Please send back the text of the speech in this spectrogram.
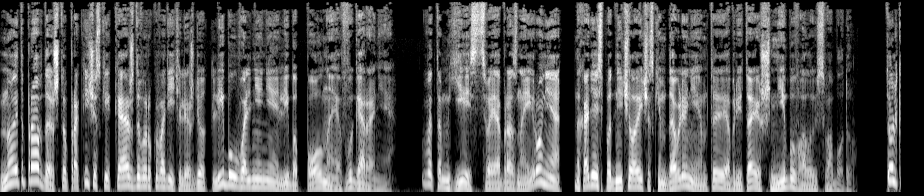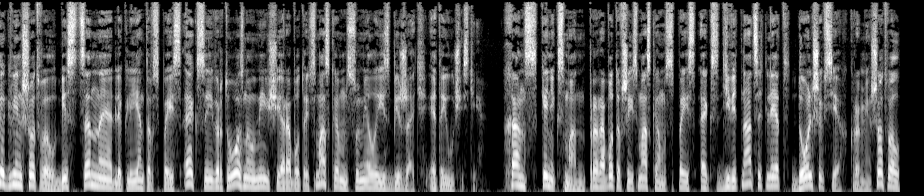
но это правда, что практически каждого руководителя ждет либо увольнение, либо полное выгорание. В этом есть своеобразная ирония. Находясь под нечеловеческим давлением, ты обретаешь небывалую свободу. Только Гвин Шотвелл, бесценная для клиентов SpaceX и виртуозно умеющая работать с Маском, сумела избежать этой участи. Ханс Кенигсман, проработавший с Маском в SpaceX 19 лет, дольше всех, кроме Шотвелл,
